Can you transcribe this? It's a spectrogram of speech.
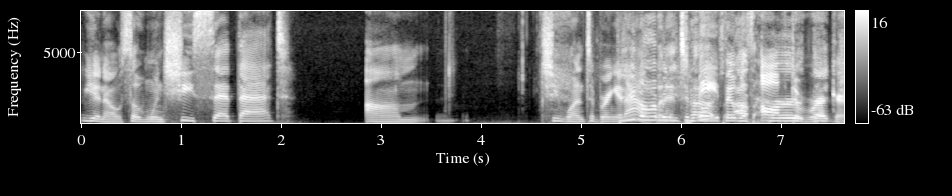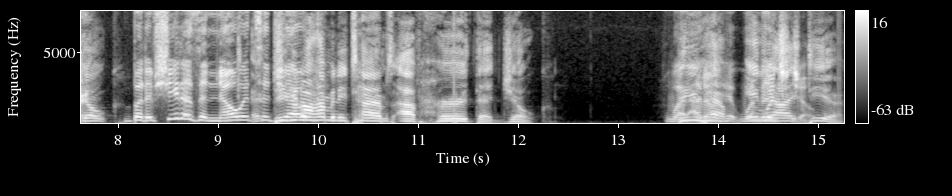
you know, so when she said that, um, she wanted to bring it you out, know how but many it, to times me, if it was I've off heard the record, joke, but if she doesn't know it's a do joke, do you know how many times I've heard that joke? What, Do you I don't have hit any women. idea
